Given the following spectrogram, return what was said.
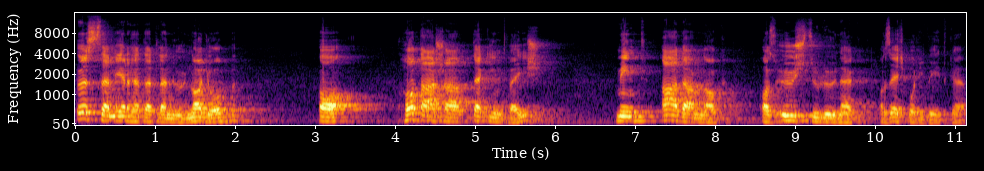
összemérhetetlenül nagyobb a hatását tekintve is, mint Ádámnak, az ősszülőnek az egykori védke.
